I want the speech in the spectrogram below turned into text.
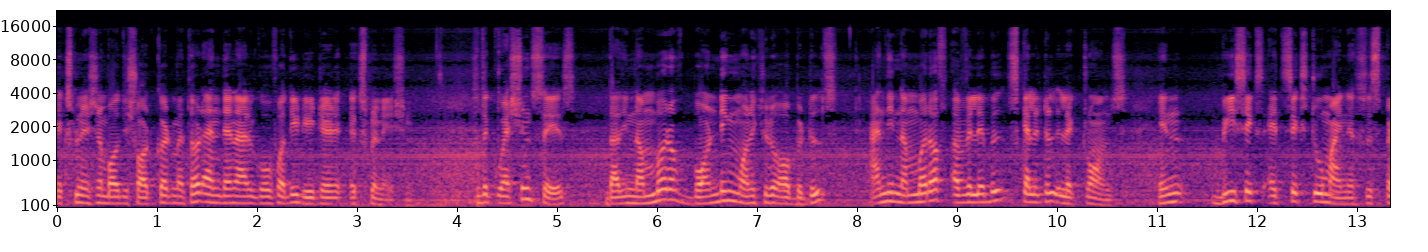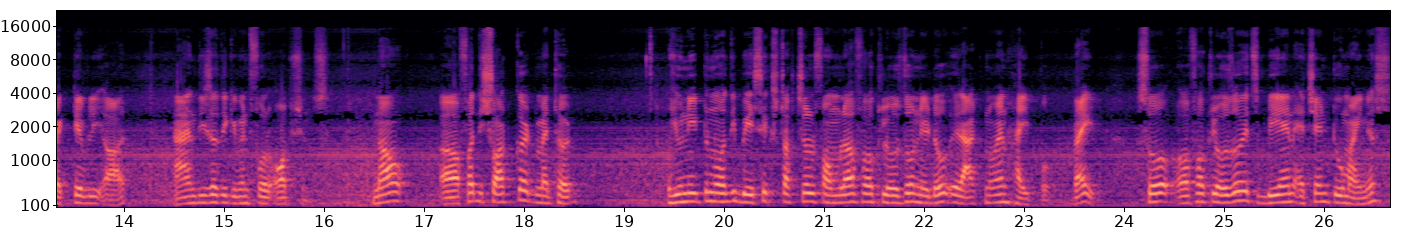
explanation about the shortcut method and then I'll go for the detailed explanation. So the question says that the number of bonding molecular orbitals and the number of available skeletal electrons in B6H62 minus respectively are and these are the given four options. Now uh, for the shortcut method you need to know the basic structural formula for closo, nido, arachno and hypo right? So uh, for closo, it's bn hn2 minus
